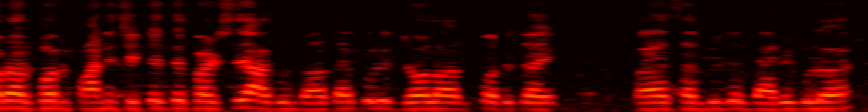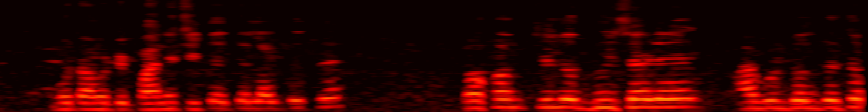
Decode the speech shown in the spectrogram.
করার পর পানি ছিটাতে পারছে। আগুন দাদা করে জল আর পরে যায়। ফায়ার সার্ভিসের গাড়িগুলো মোটামুটি পানি ছিটাতে লাগতেছে। তখন ছিল দুই সাইডে আগুন জ্বলতেছে,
